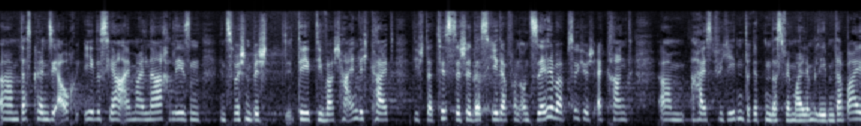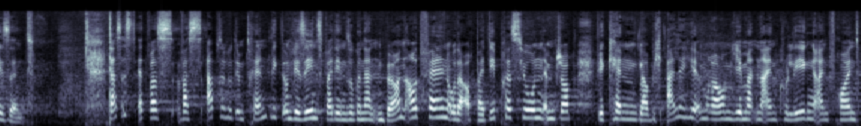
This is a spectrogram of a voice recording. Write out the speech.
Ähm, das können Sie auch jedes Jahr einmal nachlesen. Inzwischen besteht die Wahrscheinlichkeit, die statistische, dass jeder von uns selber psychisch erkrankt, ähm, heißt für jeden Dritten, dass wir mal im Leben dabei sind. Das ist etwas, was absolut im Trend liegt und wir sehen es bei den sogenannten Burnout-Fällen oder auch bei Depressionen im Job. Wir kennen, glaube ich, alle hier im Raum jemanden, einen Kollegen, einen Freund,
